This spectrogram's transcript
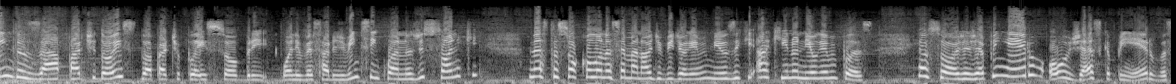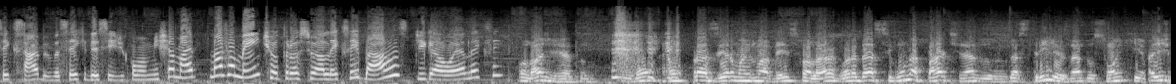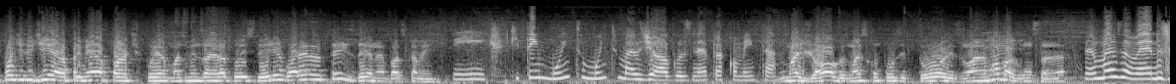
Bem-vindos à parte 2 do Apart Play sobre o aniversário de 25 anos de Sonic, nesta sua coluna semanal de videogame music aqui no New Game Plus. Eu sou a GG Pinheiro, ou Jéssica Pinheiro, você que sabe, você que decide como me chamar. Novamente eu trouxe o Alexei Barros. Diga oi, Alexei. Olá, GG, tudo bom? É um prazer mais uma vez falar agora da segunda parte, né, do, das trilhas, né, do Sonic. A gente pode dividir, a primeira parte foi mais ou menos a era 2D e agora era 3D, né, basicamente. Sim, que tem muito, muito mais jogos, né, para comentar. Mais jogos, mais compositores, é uma bagunça, né? É mais ou menos.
